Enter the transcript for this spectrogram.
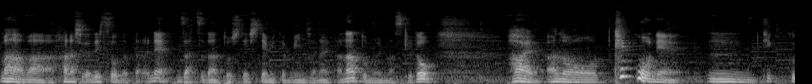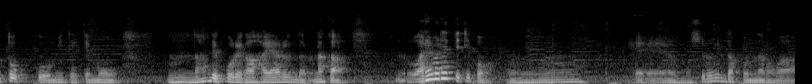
まあまあ話ができそうだったらね雑談としてしてみてもいいんじゃないかなと思いますけど。はいあの結構ね、うん、TikTok を見てても、うん、なんでこれが流行るんだろう。なんか我々って結構うんへえ面白いんだこんなのがっ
